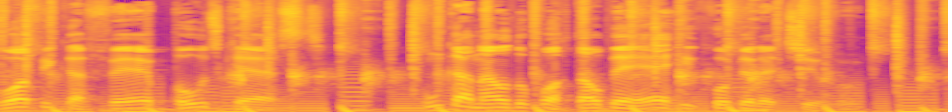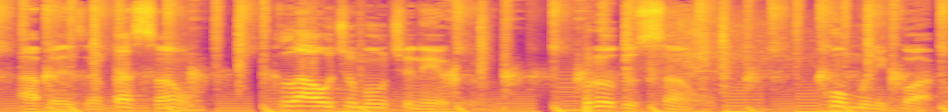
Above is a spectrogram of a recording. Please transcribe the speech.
Comunicop Café Podcast, um canal do portal BR Cooperativo. Apresentação: Cláudio Montenegro. Produção: Comunicop.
